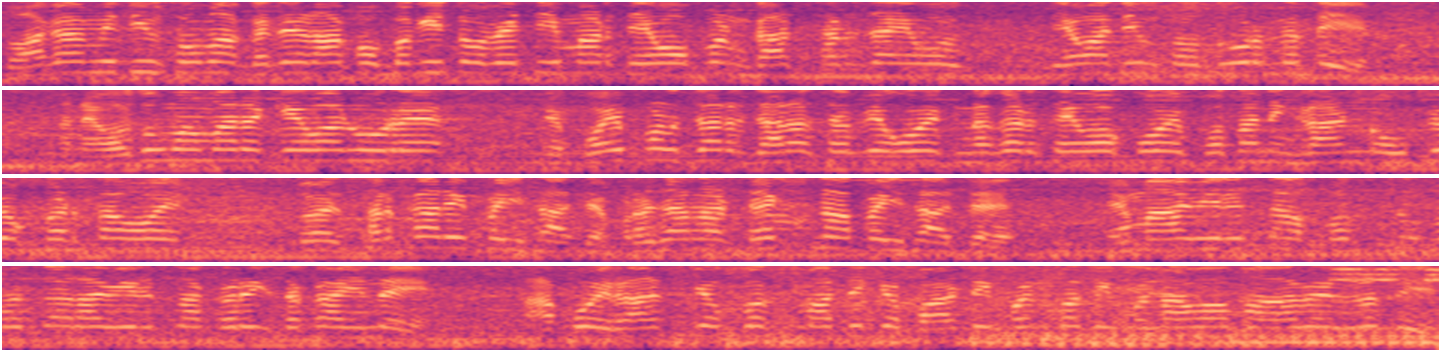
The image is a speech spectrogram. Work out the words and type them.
તો આગામી દિવસોમાં ગધેડા આખો બગીચો વેચી મારશે, એવો પણ ઘાટ સર્જાય એવો એવા દિવસો દૂર નથી. અને વધુમાં મારે કહેવાનું રહે કે કોઈ પણ જ્યારે ધારાસભ્ય હોય નગર સેવક હોય, પોતાની ગ્રાન્ટનો ઉપયોગ કરતા હોય, તો એ સરકારી પૈસા છે, પ્રજાના ટેક્સના પૈસા છે. એમાં આવી રીતના પક્ષનો પ્રચાર આવી રીતના કરી શકાય નહીં. આ કોઈ રાજકીય પક્ષમાંથી કે પાર્ટી ફંડમાંથી બનાવવામાં આવેલ નથી.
